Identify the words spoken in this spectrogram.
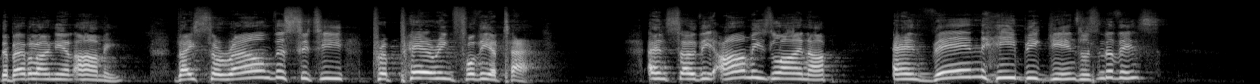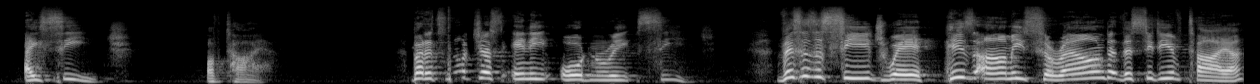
the Babylonian army, they surround the city preparing for the attack. And so the armies line up and then he begins, listen to this, a siege of Tyre. But it's not just any ordinary siege. This is a siege where his armies surround the city of Tyre.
